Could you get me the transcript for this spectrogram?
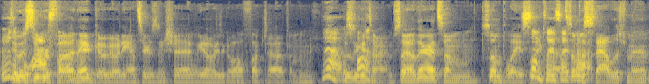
it was it was super fun. though. They had go-go dancers and shit. And we'd always go all fucked up, and Yeah, it was a good time. So they're at some some place, Some like place that, like some that. establishment.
